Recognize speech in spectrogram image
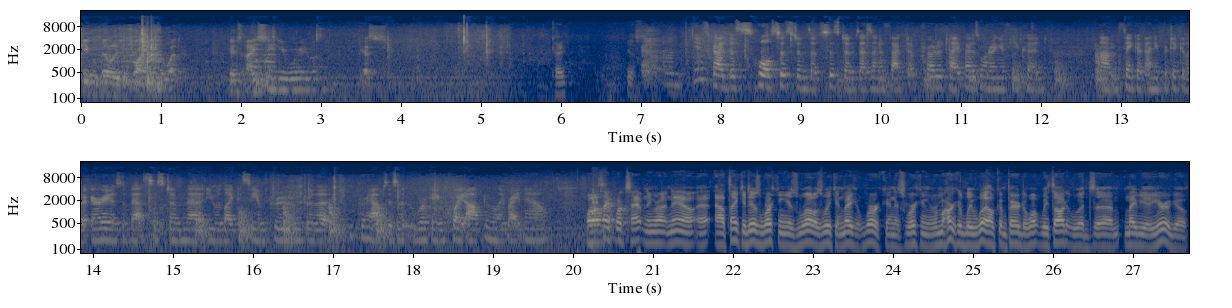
capability to fly in the weather. It's icing you're worried about? Yes. Okay. Yes. Um, you described this whole systems of systems as an effective prototype. I was wondering if you could um, think of any particular areas of that system that you would like to see improved or that perhaps isn't working quite optimally right now. Well, I think what's happening right now, uh, I think it is working as well as we can make it work, and it's working remarkably well compared to what we thought it would uh, maybe a year ago.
